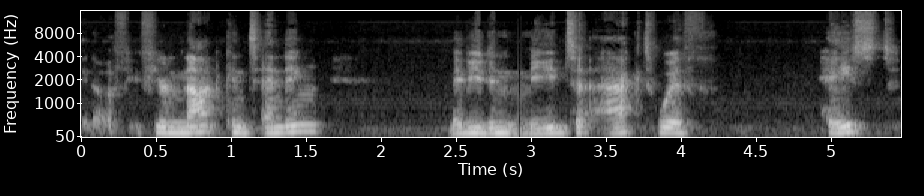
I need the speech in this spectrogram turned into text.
you know, if, if you're not contending, maybe you didn't need to act with haste.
